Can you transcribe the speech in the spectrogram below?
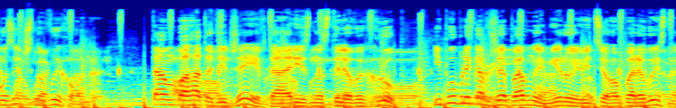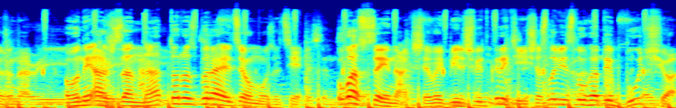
музично вихована. Там багато діджеїв та різностильових груп, і публіка вже певною мірою від цього перевиснажена. Вони аж занадто розбираються у музиці. У вас все інакше. Ви більш відкриті і щасливі слухати будь-що.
